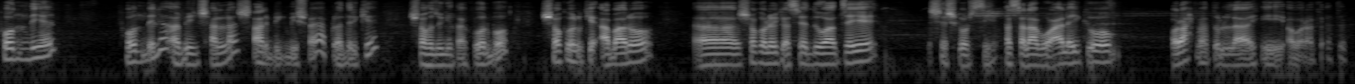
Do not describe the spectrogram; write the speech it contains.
ফোন দিয়ে ফোন দিলে আমি ইনশাল্লাহ সার্বিক বিষয়ে আপনাদেরকে সহযোগিতা করব। সকলকে আবারও সকলের কাছে দোয়া চেয়ে শেষ করছি। আসসালামু আলাইকুম রহমতুল্লাহি আবরাকাতুহ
